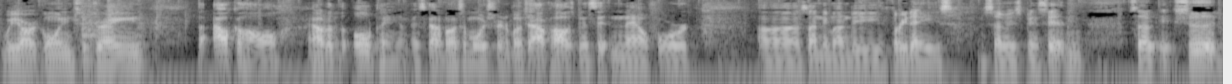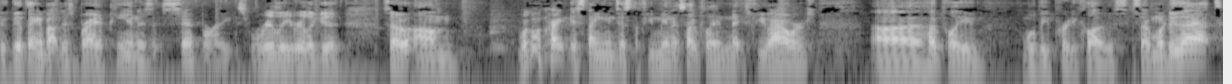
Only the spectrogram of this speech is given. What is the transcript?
we are going to drain the alcohol out of the oil pan. It's got a bunch of moisture and a bunch of alcohol. It's been sitting now for uh, Sunday, Monday, three days. So it's been sitting. So it should, the good thing about this Brad Penn is it separates really, really good. So um, we're gonna crank this thing in just a few minutes, hopefully in the next few hours. Uh, hopefully we'll be pretty close. So I'm gonna do that.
